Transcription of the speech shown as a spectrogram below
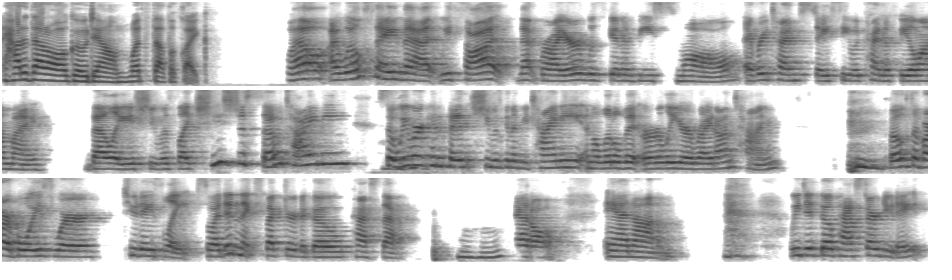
How did that all go down? What did that look like? Well, I will say that we thought that Briar was going to be small. Every time Stacy would kind of feel on my belly, she was like, she's just so tiny. So we were convinced she was going to be tiny and a little bit earlier, right on time. Both of our boys were two days late. So I didn't expect her to go past that mm-hmm. at all. And um, we did go past our due date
